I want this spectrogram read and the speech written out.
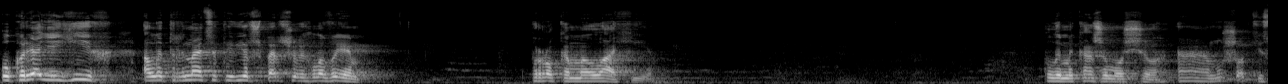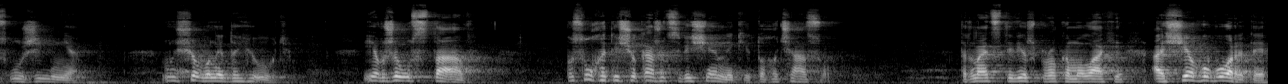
укоряє їх, але 13 вірш першої глави пророка Малахії. Коли ми кажемо, що а, ну що ті служіння, ну що вони дають? Я вже устав. Послухайте, що кажуть священники того часу. 13 вірш пророка Малахі. А ще говорите,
